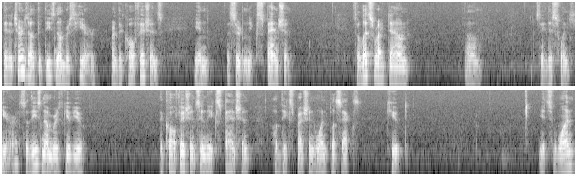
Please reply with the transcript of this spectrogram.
Then it turns out that these numbers here are the coefficients in a certain expansion. So let's write down, um, say this one here. So these numbers give you the coefficients in the expansion of the expression 1 plus x cubed. It's 1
